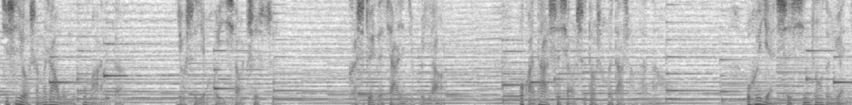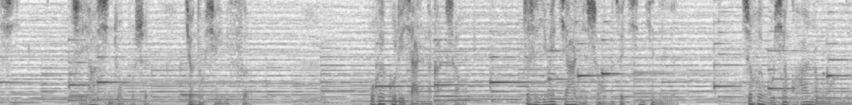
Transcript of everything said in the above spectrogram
即使有什么让我们不满的，有时也会一笑置之。可是对待家人就不一样了，不管大事小事，都是会大吵大闹，不会掩饰心中的怨气。只要心中不顺，就怒形于色，不会顾虑家人的感受。这是因为家人是我们最亲近的人，是会无限宽容我们的人。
